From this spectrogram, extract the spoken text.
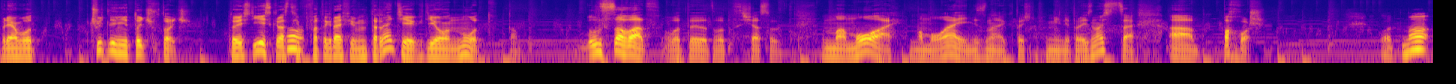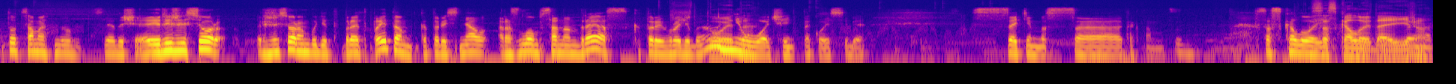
прям вот чуть ли не точь-в-точь. То есть есть как раз типа фотографии в интернете, где он, ну вот, там, лысоват, вот этот вот сейчас вот Мамоа, Мамоа, я не знаю, как точно фамилия произносится, а, похож. Вот, но тут самое следующее. Режиссер режиссером будет Брэд Пейтон, который снял «Разлом Сан-Андреас», который вроде бы ну, не очень такой себе с этим, с, э, как там, со скалой. Со скалой, да, я вижу.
